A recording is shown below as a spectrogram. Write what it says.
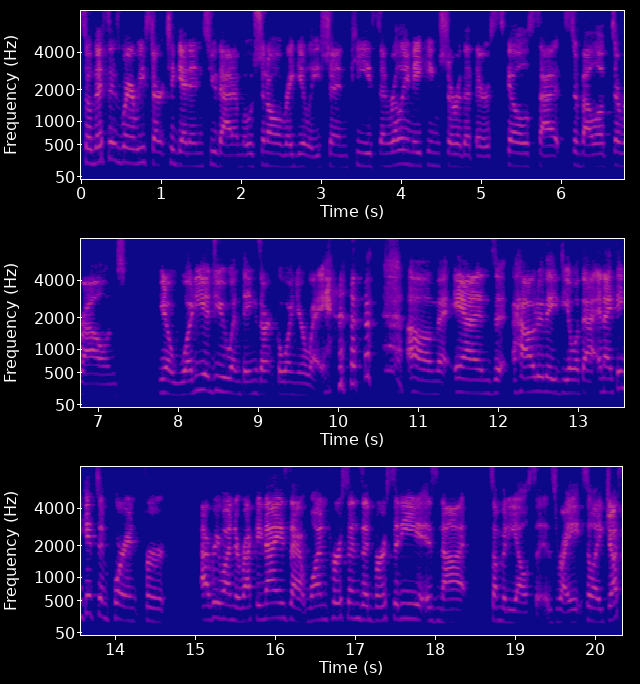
So this is where we start to get into that emotional regulation piece and really making sure that there's skill sets developed around you know what do you do when things aren't going your way? Um, and how do they deal with that? And i think it's important for everyone to recognize that one person's adversity is not somebody else's right? So like just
